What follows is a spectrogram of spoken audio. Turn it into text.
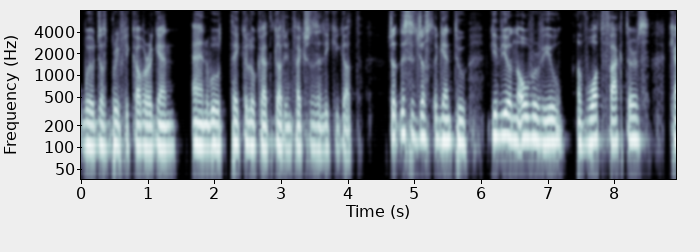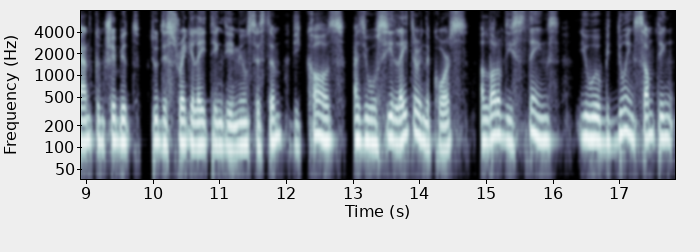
we'll just briefly cover again and we'll take a look at gut infections and leaky gut. Just, this is just again to give you an overview of what factors can contribute to dysregulating the immune system because as you will see later in the course a lot of these things you will be doing something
